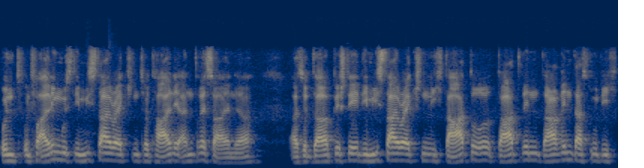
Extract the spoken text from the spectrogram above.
Und, und vor allen Dingen muss die Misdirection total eine andere sein. Ja. Also da besteht die Misdirection nicht darin, darin, dass du dich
